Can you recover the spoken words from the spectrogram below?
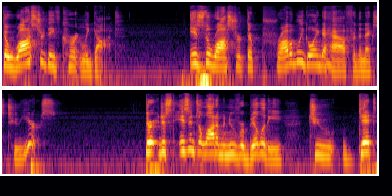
the roster they've currently got is the roster they're probably going to have for the next two years. There just isn't a lot of maneuverability to get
